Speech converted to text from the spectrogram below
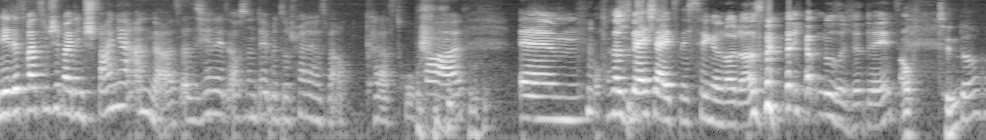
Nee, das war zum Beispiel bei dem Spanier anders. Also ich hatte jetzt auch so ein Date mit so einem Spanier, das war auch katastrophal. Ähm, sonst wäre ich ja jetzt nicht Single, Leute. Also, ich habe nur solche Dates. Auch Tinder?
